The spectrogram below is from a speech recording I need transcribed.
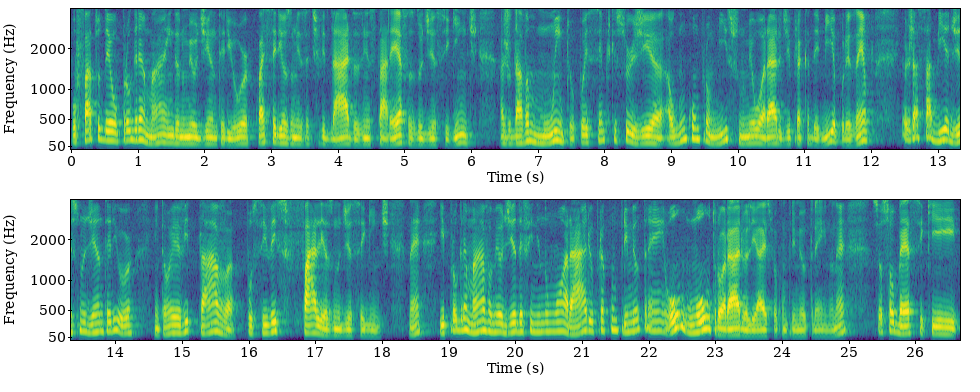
O fato de eu programar ainda no meu dia anterior quais seriam as minhas atividades, as minhas tarefas do dia seguinte, ajudava muito, pois sempre que surgia algum compromisso no meu horário de ir para a academia, por exemplo, eu já sabia disso no dia anterior. Então eu evitava possíveis falhas no dia seguinte, né? E programava meu dia definindo um horário para cumprir meu treino, ou um outro horário, aliás, para cumprir meu treino, né? Se eu soubesse que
